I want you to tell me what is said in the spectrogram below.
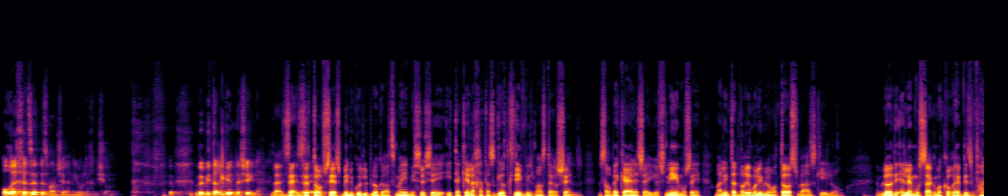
עורך את זה בזמן שאני הולך לישון. ומתארגן לשינה. זה, זה טוב שיש בניגוד לבלוגר עצמאי מישהו שיתקן לך את הסגיאות כתיב בזמן שאתה יושן. יש הרבה כאלה שיושנים או שמעלים את הדברים עולים למטוש ואז כאילו הם לא יודעים אין להם מושג מה קורה בזמן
